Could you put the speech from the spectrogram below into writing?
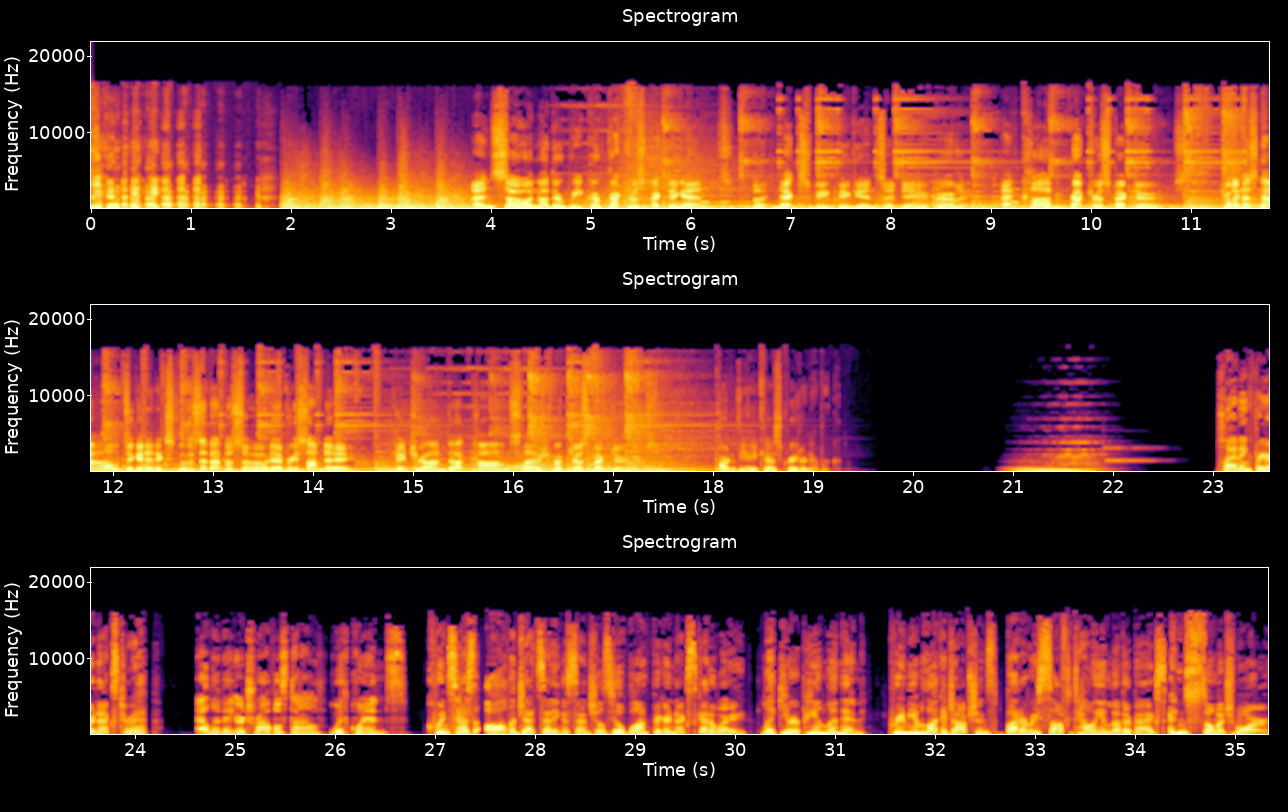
and so another week of retrospecting ends. But next week begins a day early at Club Retrospectors. Join us now to get an exclusive episode every Sunday. Patreon.com slash retrospectors. Part of the ACAST Creator Network. Planning for your next trip? Elevate your travel style with Quince. Quince has all the jet setting essentials you'll want for your next getaway, like European linen, premium luggage options, buttery soft Italian leather bags, and so much more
